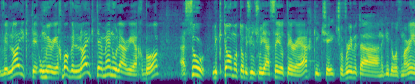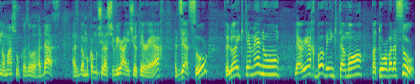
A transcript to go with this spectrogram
ולא יקט... הוא מריח בו, ולא יקטמנו להריח בו, אסור לקטום אותו בשביל שהוא יעשה יותר ריח, כי כששוברים את ה... נגיד רוזמרין או משהו כזה, או הדס, אז במקום של השבירה יש יותר ריח, אז זה אסור, ולא יקטמנו להריח בו, ואם קטמו פטור אבל אסור.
